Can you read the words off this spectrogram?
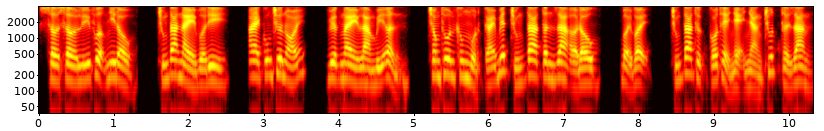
sờ sờ Lý Phượng Nhi đầu, chúng ta này vừa đi, ai cũng chưa nói, việc này làm bí ẩn, trong thôn không một cái biết chúng ta tân ra ở đâu, bởi vậy, chúng ta thực có thể nhẹ nhàng chút thời gian.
